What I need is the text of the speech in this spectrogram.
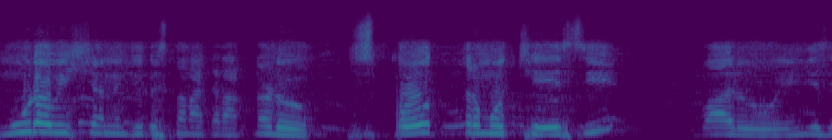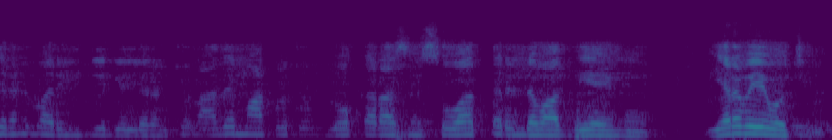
మూడో విషయాన్ని చూపిస్తాను. అక్కడ అంటున్నాడు స్తోత్రము చేసి వారు ఏం చేశారంటే వారి ఇంటికి వెళ్ళారని చూడండి. అదే మాట్లాడుతున్న లోకరాసిన సువార్త రెండవ అధ్యాయము ఇరవై వచ్చింది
